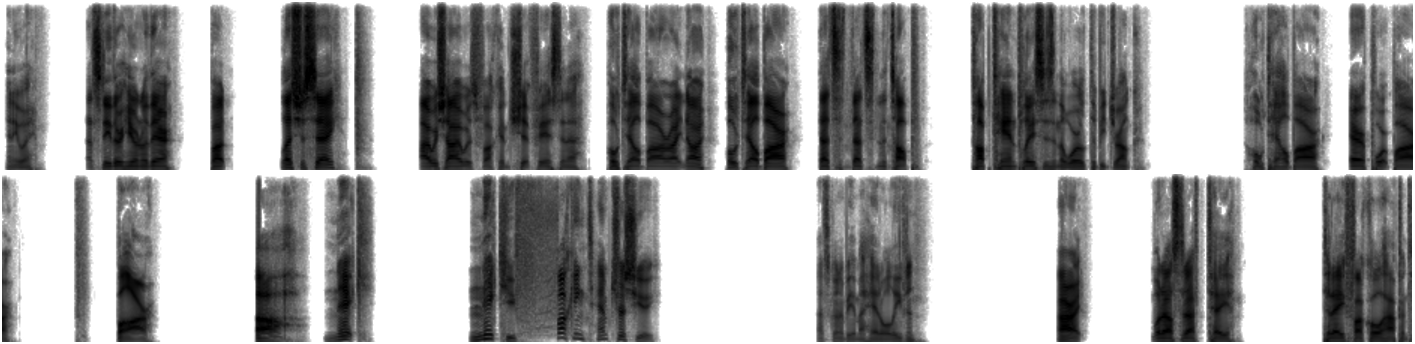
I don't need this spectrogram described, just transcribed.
Anyway, that's neither here nor there. But let's just say, I wish I was fucking shit faced in a hotel bar right now. Hotel bar, that's that's in the top top 10 places in the world to be drunk. Hotel bar, airport bar, bar. Ah, oh, Nick. Nick, you fucking temptress, you. That's going to be in my head all evening. All right. What else did I have to tell you? Today, fuck all happened.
